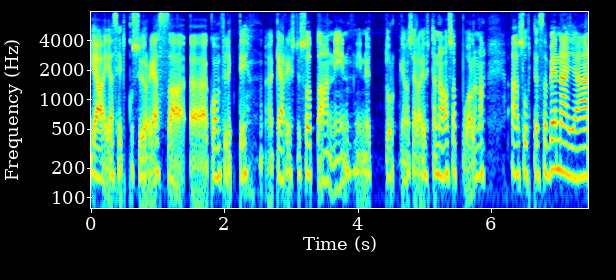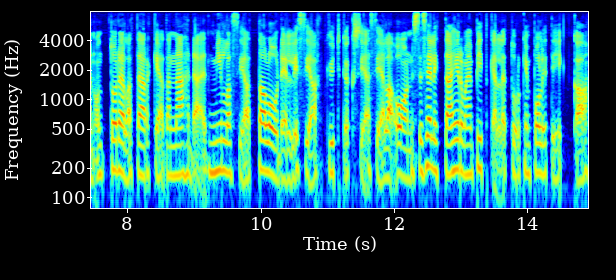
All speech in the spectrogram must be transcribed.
ja, ja sitten kun Syyriassa konflikti kärjistyi sotaan, niin, niin nyt Turkki on siellä yhtenä osapuolena suhteessa Venäjään. On todella tärkeää nähdä, että millaisia taloudellisia kytköksiä siellä on. Se selittää hirveän pitkälle Turkin politiikkaa.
